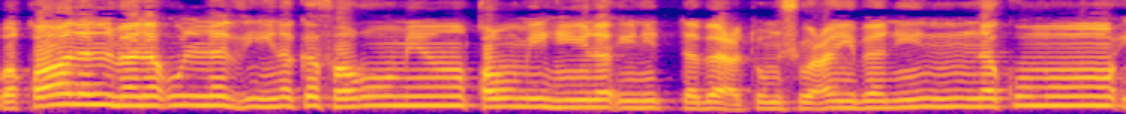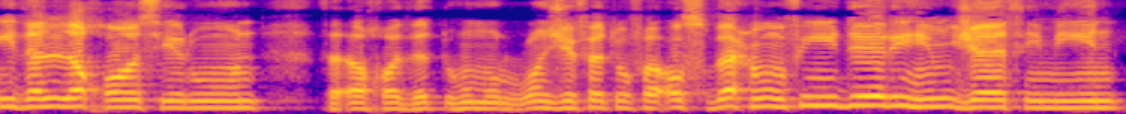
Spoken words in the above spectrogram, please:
وقال الملأ الذين كفروا من قومه لئن اتبعتم شعيبا إنكم إذا لخاسرون فأخذتهم الرجفة فأصبحوا في ديرهم جاثمين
